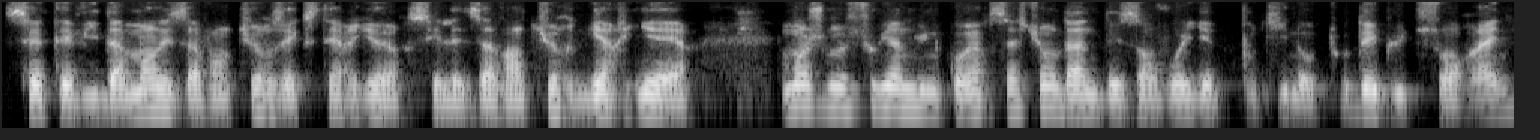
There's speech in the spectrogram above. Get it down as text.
c'est évidemment les aventures extérieures, c'est les aventures guerrières. Moi, je me souviens d'une conversation d'un des envoyés de Poutine au tout début de son règne,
